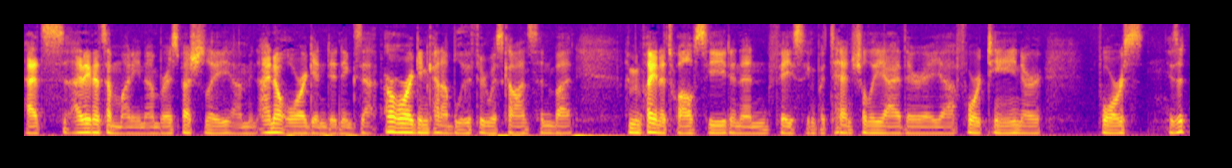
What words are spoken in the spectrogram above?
that's I think that's a money number, especially. I mean, I know Oregon didn't exact or Oregon kind of blew through Wisconsin, but I mean, playing a 12 seed and then facing potentially either a uh, 14 or four. Is it?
